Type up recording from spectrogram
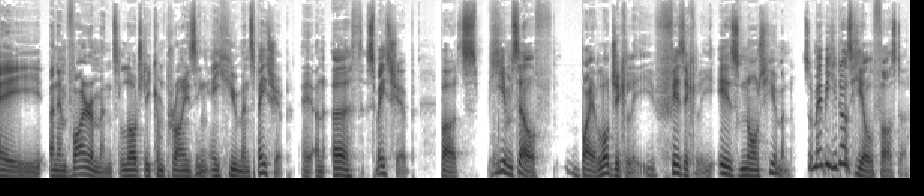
a an environment largely comprising a human spaceship, a, an Earth spaceship. But he himself, biologically, physically, is not human. So maybe he does heal faster.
